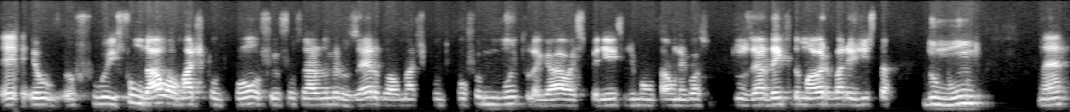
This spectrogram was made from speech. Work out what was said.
eu, eu fui fundar o Walmart.com, eu fui o funcionário número zero do Walmart.com, foi muito legal a experiência de montar um negócio do zero dentro do maior varejista do mundo, né?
